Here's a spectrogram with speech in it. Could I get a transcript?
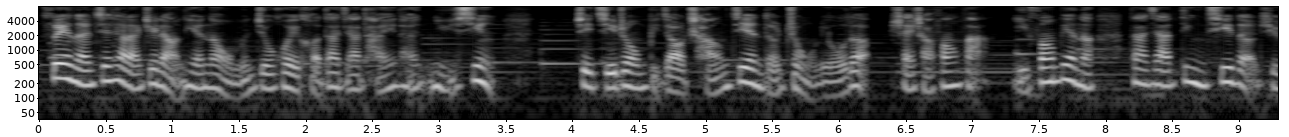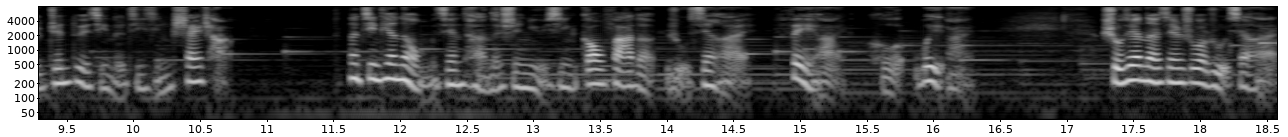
所以呢，接下来这两天呢，我们就会和大家谈一谈女性。这几种比较常见的肿瘤的筛查方法，以方便呢大家定期的去针对性的进行筛查。那今天呢，我们先谈的是女性高发的乳腺癌、肺癌和胃癌。首先呢，先说乳腺癌。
